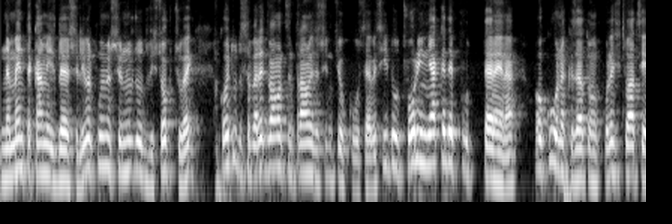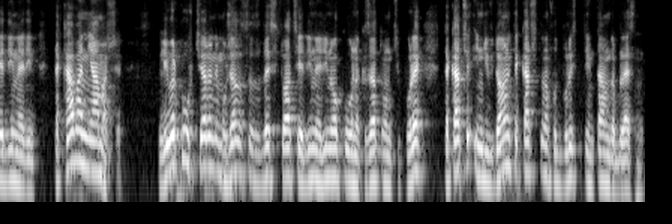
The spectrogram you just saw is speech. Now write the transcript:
на мен така ми изглеждаше. Ливърпул имаше нужда от висок човек, който да събере двама централни защитници около себе си и да отвори някъде по терена, около наказателното поле, ситуация един на един. Такава нямаше. Ливърпул вчера не можа да създаде ситуация един на един около наказателното си поле, така че индивидуалните качества на футболистите им там да блеснат.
